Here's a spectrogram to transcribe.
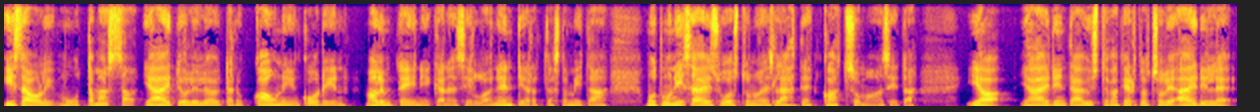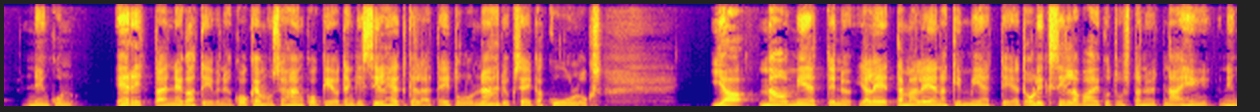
isä oli muuttamassa, ja äiti oli löytänyt kauniin kodin. Mä olin teini-ikäinen silloin, en tiedä tästä mitään. Mutta mun isä ei suostunut edes lähteä katsomaan sitä. Ja, ja äidin tämä ystävä kertoi, että se oli äidille niin kuin erittäin negatiivinen kokemus ja hän koki jotenkin sillä hetkellä, että ei tullut nähdyksi eikä kuulluksi. Ja mä oon miettinyt, ja tämä Leenakin miettii, että oliko sillä vaikutusta nyt näihin niin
